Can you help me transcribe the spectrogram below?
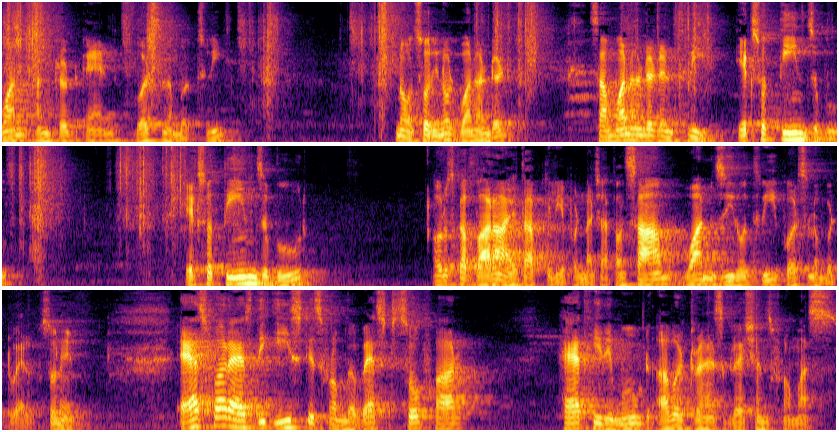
100 and verse number 3 no, sorry, not 100 साम 103 103 जबूर। 103 जबूर और उसका बारह आयत आपके लिए पढ़ना चाहता हूँ। Psalm one zero three verse number twelve. सुने। As far as the east is from the west so far hath he removed our transgression from us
